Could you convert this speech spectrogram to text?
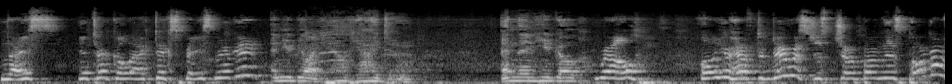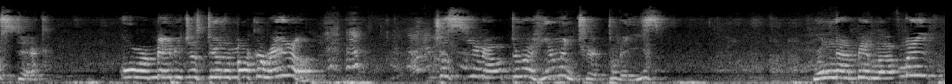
nice intergalactic space nougat? and you'd be like, hell yeah, I do. And then he'd go, Well, all you have to do is just jump on this pogo stick. Or maybe just do the Macarena. Just, you know, do a human trick, please. Wouldn't that be lovely?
